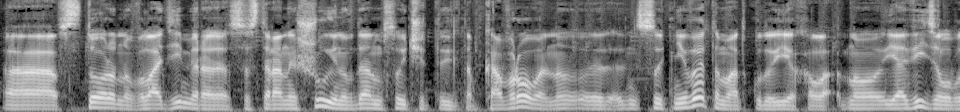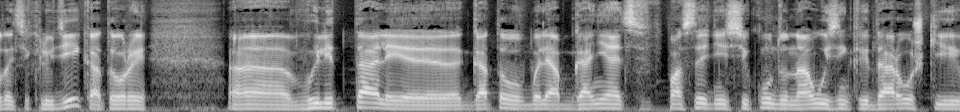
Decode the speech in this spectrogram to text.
э, в сторону Владимира со стороны Шуи, ну, в данном случае или там Коврова. Ну, э, суть не в этом, откуда ехала, но я видел вот этих людей, которые э, вылетали, готовы были обгонять в последнюю секунду на узенькой дорожке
